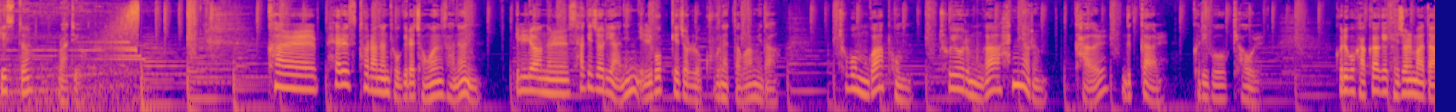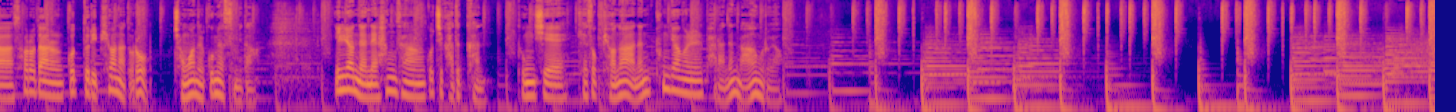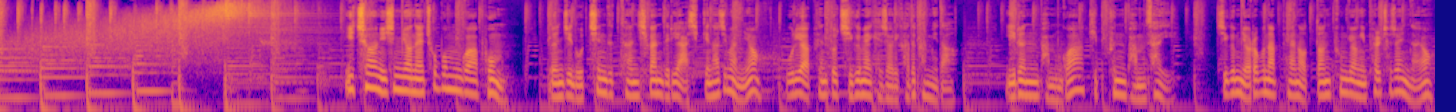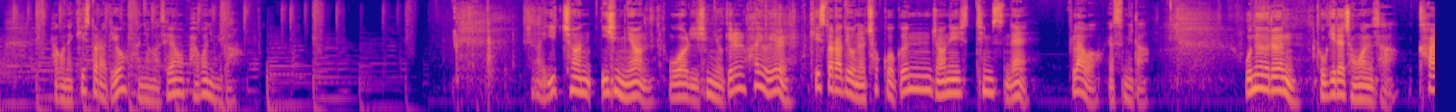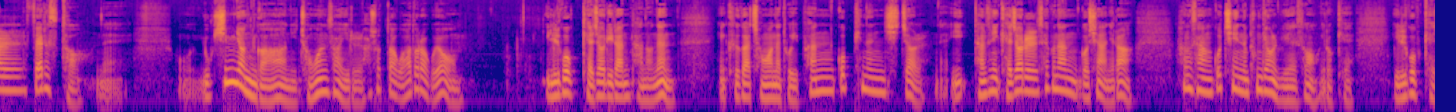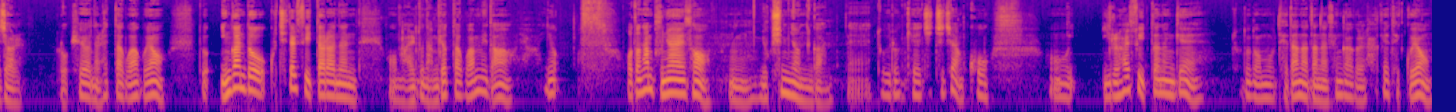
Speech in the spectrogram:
키스 더 라디오 칼 페르스터라는 독일의 정원사는 1년을 사계절이 아닌 7계절로 구분했다고 합니다. 초봄과 봄, 초여름과 한여름, 가을, 늦가을, 그리고 겨울. 그리고 각각의 계절마다 서로 다른 꽃들이 피어나도록 정원을 꾸몄습니다. 1년 내내 항상 꽃이 가득한, 동시에 계속 변화하는 풍경을 바라는 마음으로요. 2020년의 초봄과 봄, 왠지 놓친 듯한 시간들이 아쉽긴 하지만요. 우리 앞엔 또 지금의 계절이 가득합니다. 이른 밤과 깊은 밤 사이. 지금 여러분 앞엔 어떤 풍경이 펼쳐져 있나요? 박원의 키스 더 라디오. 안녕하세요. 박원입니다. 자, 2020년 5월 26일 화요일 키스 더 라디오 오늘 첫 곡은 조니 스팀슨의 플라워였습니다. 오늘은 독일의 정원사 칼 페르스터 네. 60년간 어, 이 정원사 일을 하셨다고 하더라고요. 일곱 계절이란 단어는 그가 정원에 도입한 꽃피는 시절, 네. 이 단순히 계절을 세분한 것이 아니라 항상 꽃이 있는 풍경을 위해서 이렇게 일곱 계절로 표현을 했다고 하고요. 또 인간도 꽃이 될 수 있다라는 어, 말도 남겼다고 합니다. 야, 어떤 한 분야에서 음, 60년간 네, 또 이렇게 지치지 않고 어, 일을 할 수 있다는 게 저도 너무 대단하다는 생각을 하게 됐고요.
